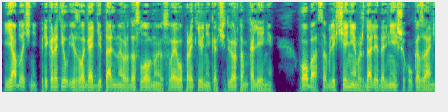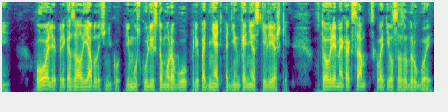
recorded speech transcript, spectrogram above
Яблочник прекратил излагать детальную родословную своего противника в четвертом колене. Оба с облегчением ждали дальнейших указаний. Оли приказал яблочнику и мускулистому рабу приподнять один конец тележки, в то время как сам схватился за другой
